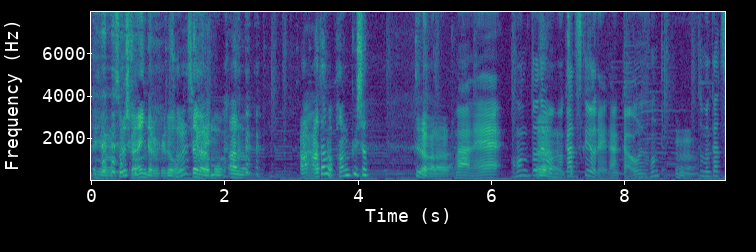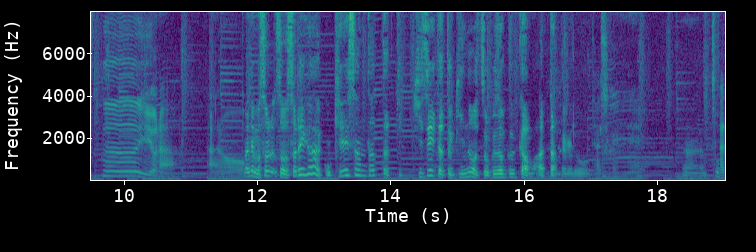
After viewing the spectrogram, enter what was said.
ら。いやまあそれしかないんだろうけど だからもうあのあ、うん。頭パンクしちゃってたから、まあね本当でもムカつくよね。なんか俺本うん。当ムカつくよなあのまあでもそれそうそれがこう計算だったって気づいた時の続々感はあったんだけど、確かにねうんちょっ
